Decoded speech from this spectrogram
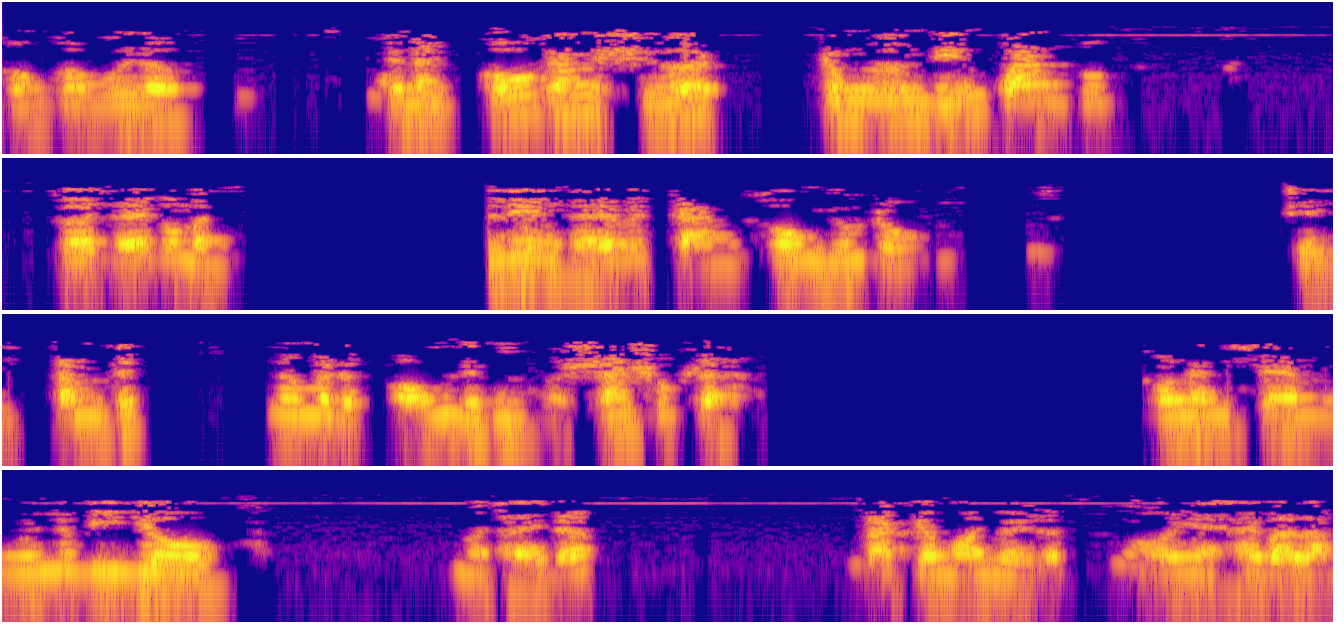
con có vui đâu. Cho nên cố gắng sửa trung ương điển quan của cơ thể của mình, liên hệ với càng khôn vũ trụ, thì tâm thức nó mới được ổn định và sáng suốt ra. Con nên xem những cái video mà thầy đó phát cho mọi người là mỗi ngày hai ba lần.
